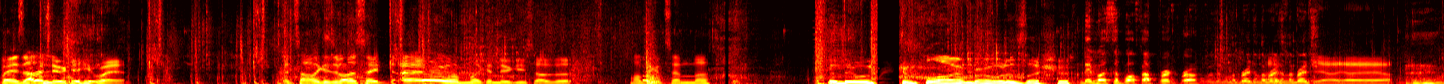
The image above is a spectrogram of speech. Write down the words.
Wait, is that a noogie? Wait. It sounded like he's about to say "damn" like a noogie says it. I don't think it's him though. The dude fucking flying, bro. What is that shit? They must have buffed that perk, bro. Was it on the bridge, on the bridge, on the bridge? Yeah, yeah, yeah, yeah.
